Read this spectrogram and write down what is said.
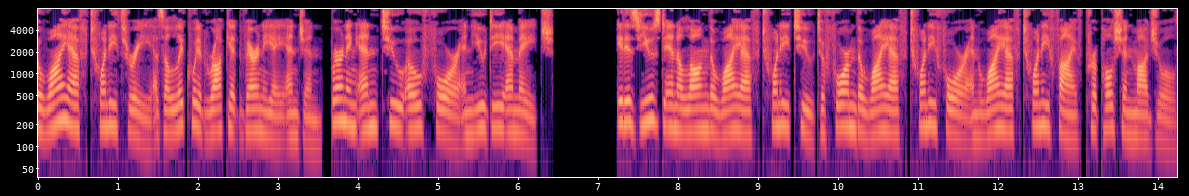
The YF-23 is a liquid rocket Vernier engine, burning N2O4 and UDMH. It is used in along the YF-22 to form the YF-24 and YF-25 propulsion modules.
